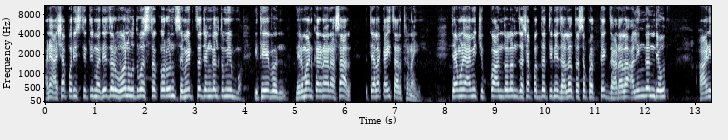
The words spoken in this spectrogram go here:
आणि अशा परिस्थितीमध्ये जर वन उद्ध्वस्त करून सिमेंटचं जंगल तुम्ही इथे निर्माण करणार असाल तर त्याला काहीच अर्थ नाही. त्यामुळे आम्ही चिपको आंदोलन जशा पद्धतीने झालं तसं प्रत्येक झाडाला आलिंगन देऊ आणि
